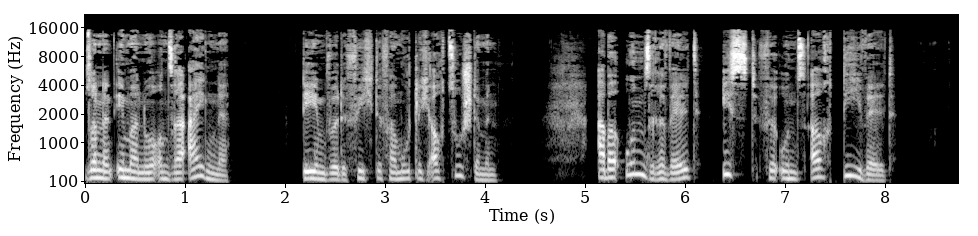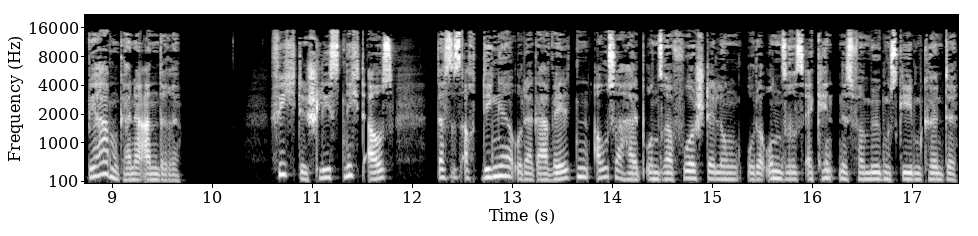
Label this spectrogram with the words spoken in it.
sondern immer nur unsere eigene. Dem würde Fichte vermutlich auch zustimmen. Aber unsere Welt ist für uns auch die Welt. Wir haben keine andere. Fichte schließt nicht aus, dass es auch Dinge oder gar Welten außerhalb unserer Vorstellung oder unseres Erkenntnisvermögens geben könnte,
